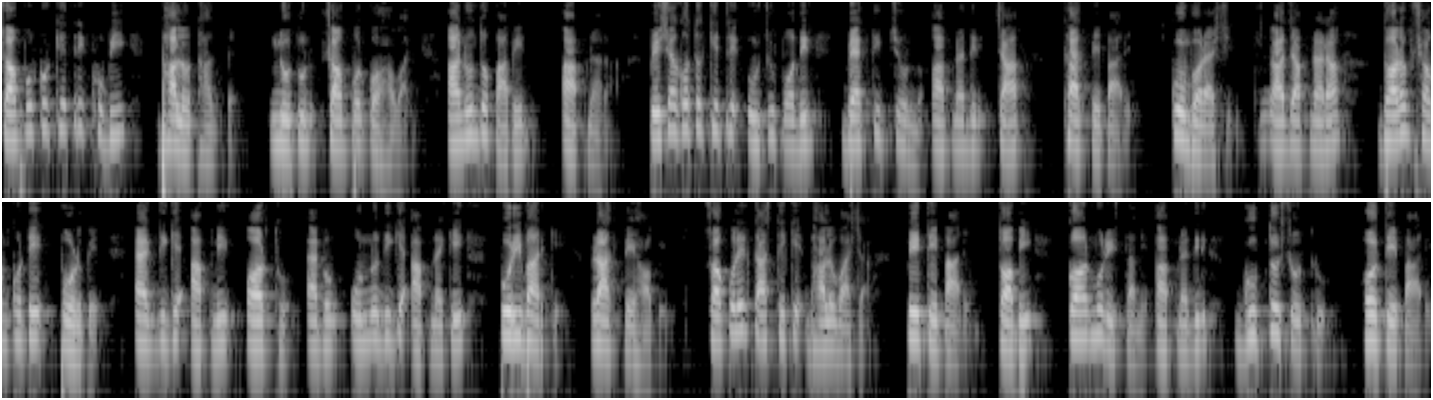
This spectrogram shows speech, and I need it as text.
সম্পর্কর ক্ষেত্রে খুবই ভালো থাকবে। নতুন সম্পর্ক হওয়ায় আনন্দ পাবেন আপনারা। পেশাগত ক্ষেত্রে উঁচু পদের ব্যক্তির জন্য আপনাদের চাপ থাকতে পারে। কুম্ভ রাশি। আজ আপনারা ধর্ম সংকটে পড়বে। একদিকে আপনি অর্থ এবং অন্যদিকে আপনাকে পরিবারকে রাখতে হবে। সকলের কাছ থেকে ভালোবাসা পেতে পারেন, তবে কর্মস্থানে আপনাদের গুপ্ত শত্রু হতে পারে।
